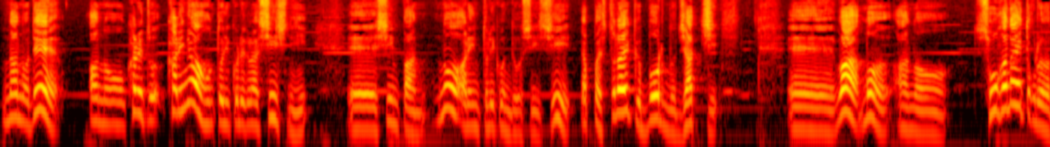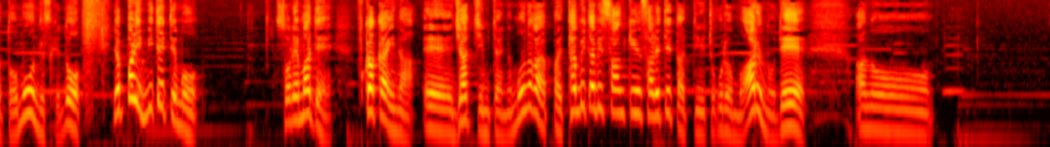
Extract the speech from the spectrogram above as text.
なのであの彼と彼には本当にこれから真摯に、えー、審判のあれに取り組んでほしいしやっぱりストライクボールのジャッジ、えー、はもうあのしょうがないところだと思うんですけどやっぱり見ててもそれまで不可解な、えー、ジャッジみたいなものがやっぱりたびたび散見されてたっていうところもあるので、あの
